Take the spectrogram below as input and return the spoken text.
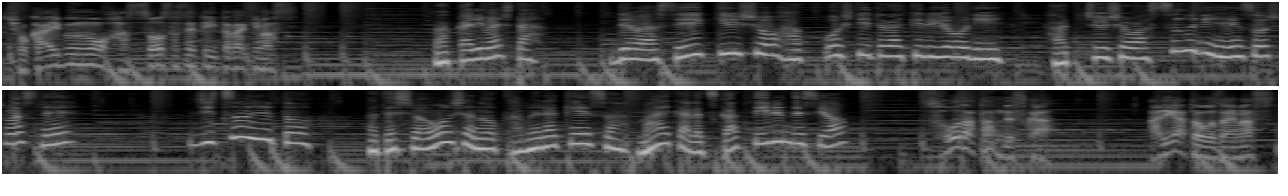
初回分を発送させていただきます。わかりました。では請求書を発行していただけるように発注書はすぐに返送しますね。実を言うと私は御社のカメラケースは前から使っているんですよ。そうだったんですかありがとうございます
